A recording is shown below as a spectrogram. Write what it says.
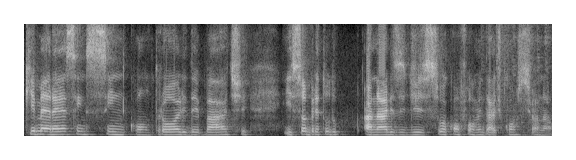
que merecem sim controle, debate e, sobretudo, análise de sua conformidade constitucional.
